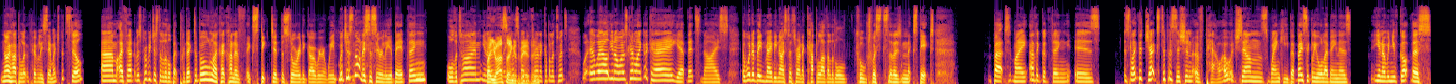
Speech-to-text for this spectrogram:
no hyperbole sandwich, but still. Um, I felt it was probably just a little bit predictable. Like I kind of expected the story to go where it went, which is not necessarily a bad thing all the time. You know, But you are saying it's a bad thing. A couple of twits. Well, well, you know, I was kind of like, okay, yep, that's nice. It would have been maybe nice to throw in a couple other little cool twists that I didn't expect. But my other good thing is it's like the juxtaposition of power, which sounds wanky, but basically all I mean is, you know, when you've got this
